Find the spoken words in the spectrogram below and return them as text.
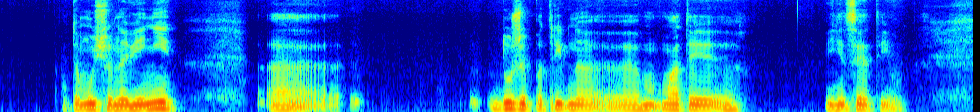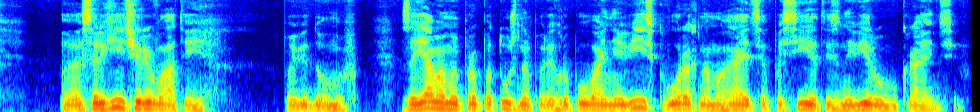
тому що на війні е, дуже потрібно е, мати ініціативу. Е, Сергій Череватий повідомив. Заявами про потужне перегрупування військ ворог намагається посіяти зневіру в українців.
